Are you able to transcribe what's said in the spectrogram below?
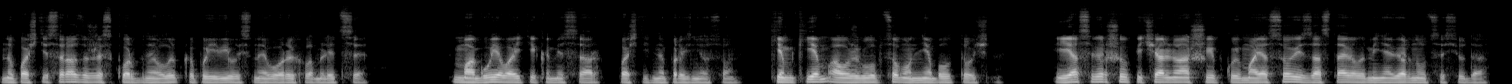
но почти сразу же скорбная улыбка появилась на его рыхлом лице. «Могу я войти, комиссар?» – почтительно произнес он. Кем-кем, а уж глупцом он не был точно. Я совершил печальную ошибку, и моя совесть заставила меня вернуться сюда.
